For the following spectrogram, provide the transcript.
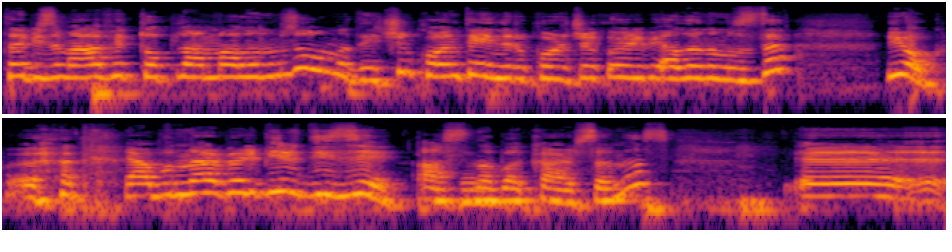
Tabii bizim afet toplanma alanımız olmadığı için konteyneri koruyacak öyle bir alanımız da yok. ya bunlar böyle bir dizi aslına bakarsanız. Ee,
